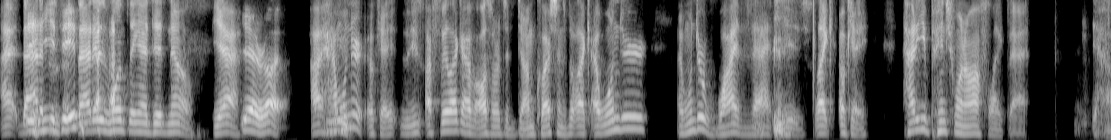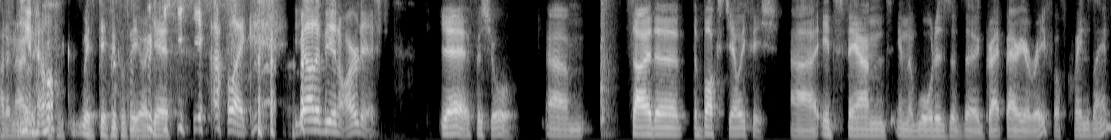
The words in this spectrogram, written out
I that You is- did? that is one thing I did know. Yeah. Yeah, right. I, I Hmm. wonder. Okay, these I feel like I have all sorts of dumb questions, but like I wonder, I wonder why that is. Like, okay, how do you pinch one off like that? Yeah, I don't know. You with know? diffi- with difficulty, I guess. yeah, like you got to be an artist. yeah, for sure. Um, so the the box jellyfish, uh, it's found in the waters of the Great Barrier Reef off Queensland.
